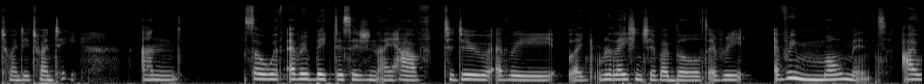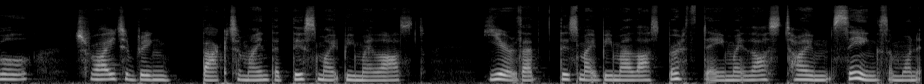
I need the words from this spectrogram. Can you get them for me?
2020. And so with every big decision I have to do, every like relationship I build, every every moment, I will try to bring back to mind that this might be my last year, that this might be my last birthday, my last time seeing someone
